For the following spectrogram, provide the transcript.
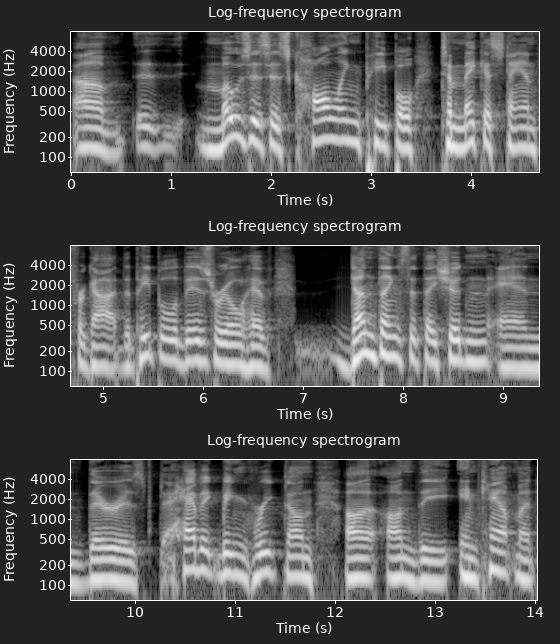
um, Moses is calling people to make a stand for God. The people of Israel have done things that they shouldn't, and there is havoc being wreaked on uh, on the encampment.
